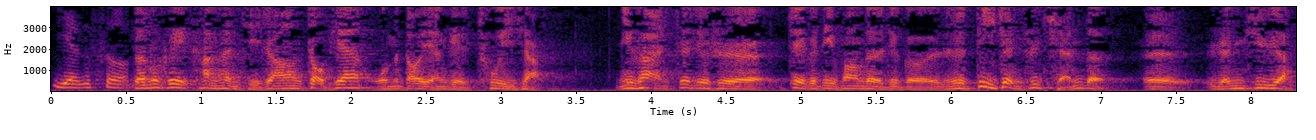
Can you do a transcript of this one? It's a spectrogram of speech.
颜色。咱们可以看看几张照片，我们导演给出一下。你看，这就是这个地方的这个地震之前的呃人居啊，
